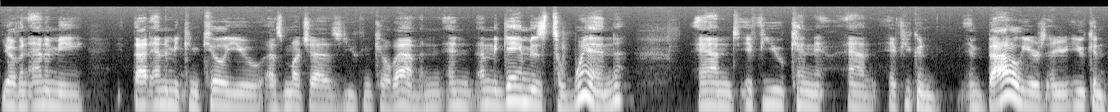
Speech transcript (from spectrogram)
you have an enemy, that enemy can kill you as much as you can kill them. And and and the game is to win. And if you can and if you can in battle yours you can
